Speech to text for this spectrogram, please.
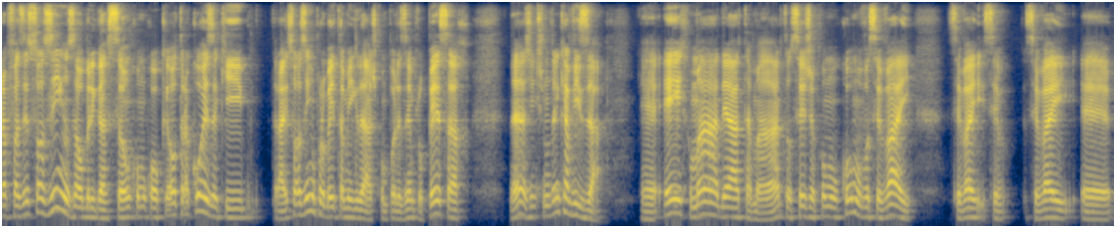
para fazer sozinhos a obrigação, como qualquer outra coisa que traz sozinho para o Beit HaMikdash, como por exemplo o Pesach, né? A gente não tem que avisar. É, Eichma de Atamart, ou seja, como como você vai você vai você, você vai é,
